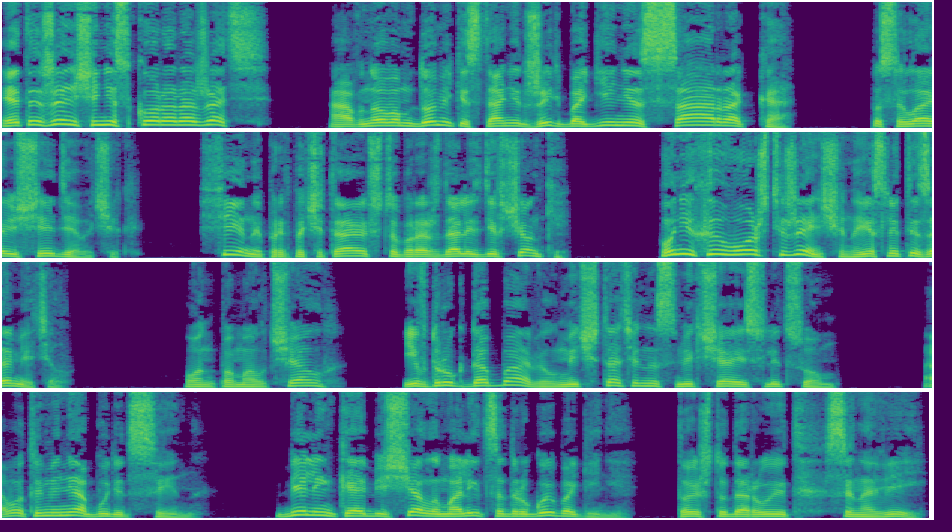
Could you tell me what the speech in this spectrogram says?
Этой женщине скоро рожать, а в новом домике станет жить богиня Сарака, посылающая девочек. Финны предпочитают, чтобы рождались девчонки. У них и вождь женщина, если ты заметил. Он помолчал и вдруг добавил, мечтательно смягчаясь лицом. А вот у меня будет сын. Беленькая обещала молиться другой богине, той, что дарует сыновей.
